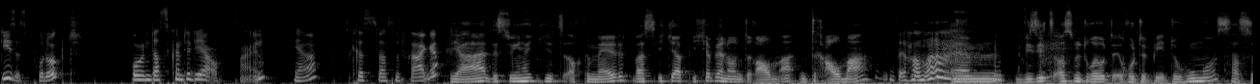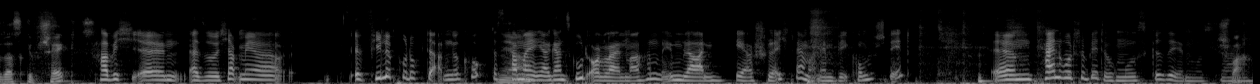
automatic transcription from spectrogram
dieses Produkt. Und das könnte dir auch gefallen. Ja? Chris, du hast eine Frage? Ja, deswegen habe ich mich jetzt auch gemeldet. Was ich habe, ich habe ja noch ein Trauma. Ein Trauma. Trauma. ähm, wie sieht's aus mit rote, rote Beete Humus? Hast du das gecheckt? Habe ich, äh, also ich habe mir viele Produkte angeguckt. Das Ja. kann man ja ganz gut online machen. Im Laden eher schlecht, wenn man im Weg rumsteht. ähm, kein rote Beete-Hummus gesehen, muss ich sagen. Schwach.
